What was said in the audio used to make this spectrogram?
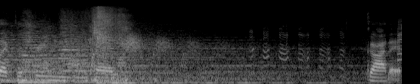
like the training montage. Got it.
